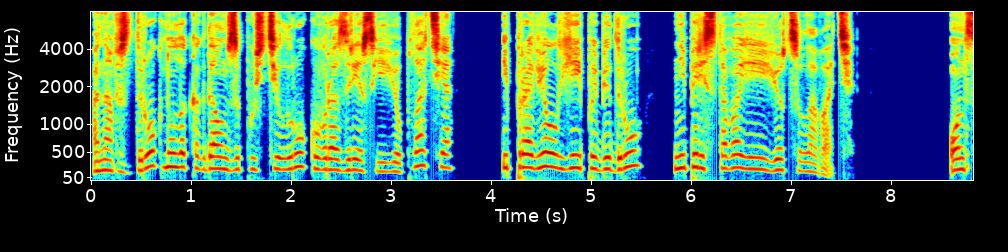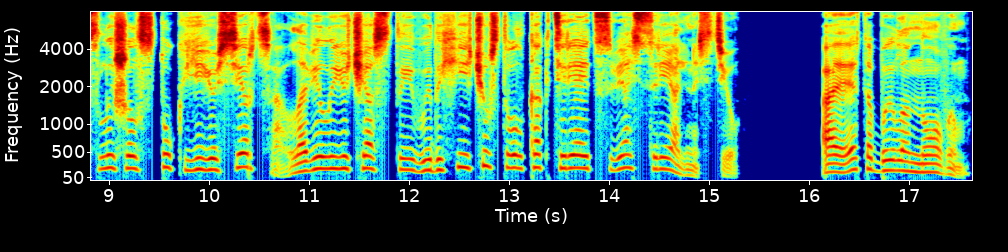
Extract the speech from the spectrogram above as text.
Она вздрогнула, когда он запустил руку в разрез ее платья и провел ей по бедру, не переставая ее целовать. Он слышал стук ее сердца, ловил ее частые выдохи и чувствовал, как теряет связь с реальностью. А это было новым.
